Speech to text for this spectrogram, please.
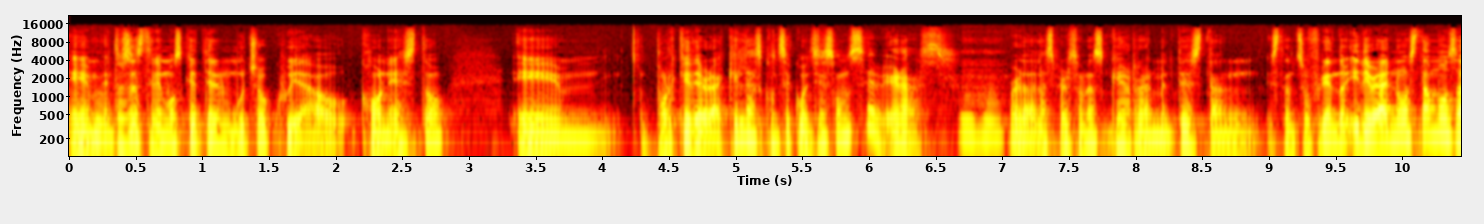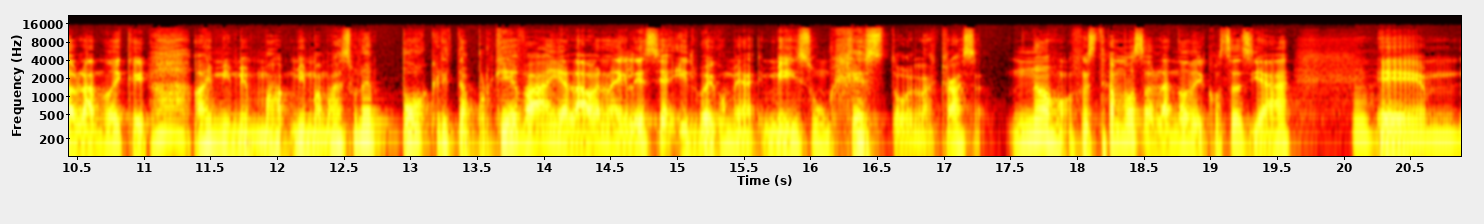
Em, entonces tenemos que tener mucho cuidado con esto. Em, porque de verdad que las consecuencias son severas, ¿verdad? Las personas que realmente están, están sufriendo y de verdad no estamos hablando de que, ay, mi, mi mamá es una hipócrita, ¿por qué va y alaba en la iglesia y luego me, me hizo un gesto en la casa? No, estamos hablando de cosas ya Em,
